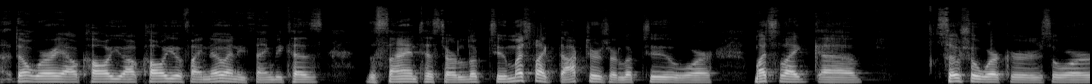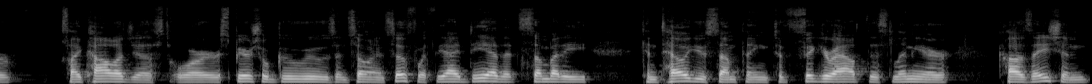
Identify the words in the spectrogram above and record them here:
uh, don't worry, I'll call you. I'll call you if I know anything, because the scientists are looked to, much like doctors are looked to, or much like uh, social workers or psychologists or spiritual gurus and so on and so forth. The idea that somebody can tell you something to figure out this linear causation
